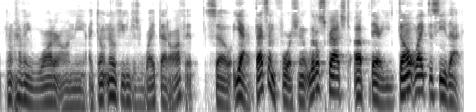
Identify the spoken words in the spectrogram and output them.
I don't have any water on me. I don't know if you can just wipe that off it. So yeah, that's unfortunate. Little scratched up there. You don't like to see that.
